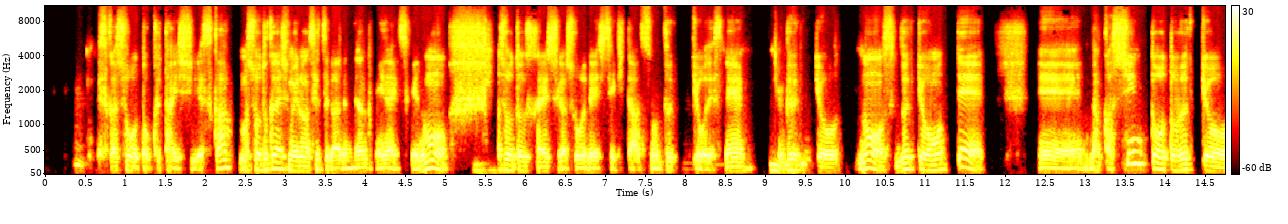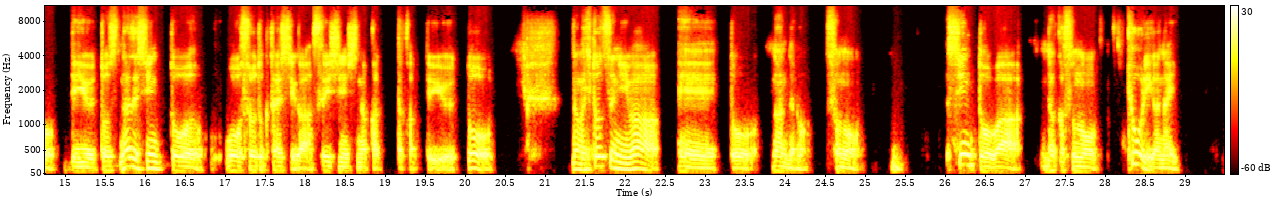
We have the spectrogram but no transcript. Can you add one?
ですか、聖徳太子ですか、まあ聖徳太子もいろんな説があるんで何とも言えないですけれども、聖徳太子が奨励してきたその仏教ですね。仏教の、仏教をもって、えー、なんか神道と仏教で言うと、なぜ神道を聖徳太子が推進しなかったかっていうと、なんか一つには、えーっと、なんだろう、その、神道は、なんかその、教理がない、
